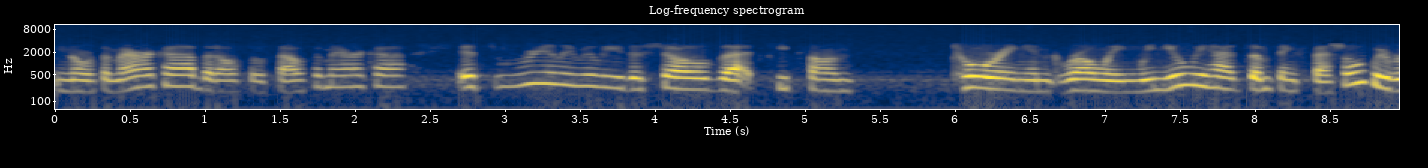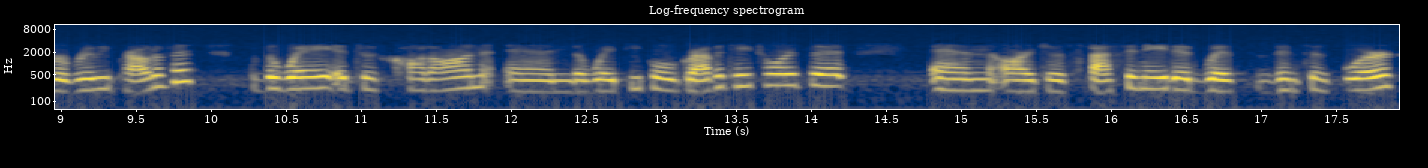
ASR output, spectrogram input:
North America, but also South America it's really, really the show that keeps on touring and growing. We knew we had something special. We were really proud of it. The way it just caught on and the way people gravitate towards it and are just fascinated with Vincent's work,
